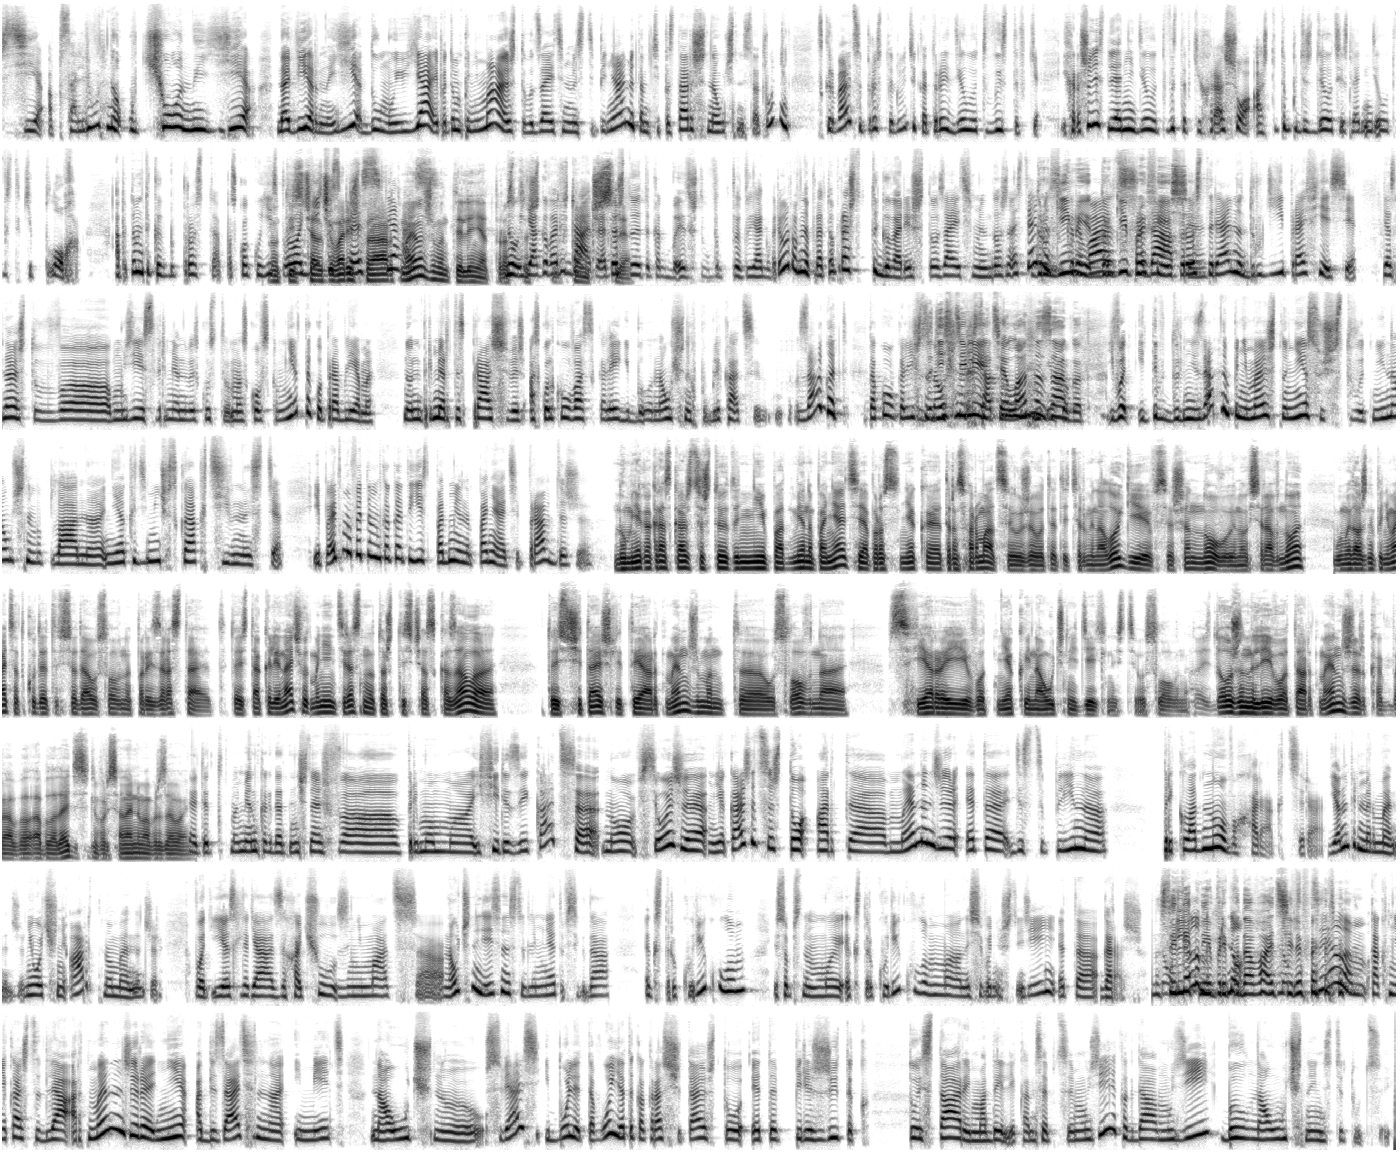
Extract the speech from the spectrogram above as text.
все абсолютно ученые, наверное, думаю я, и потом понимаю, что вот за этими степенями, там, типа старший научный сотрудник, скрываются просто люди, которые делают выставки. И хорошо, если они делают выставки хорошо, а что ты будешь делать, если они делают выставки плохо? А потом ты как бы просто, поскольку есть Но ты сейчас говоришь связь, про арт-менеджмент или нет? Просто ну, я говорю, да, про то, что это как бы, что, вот, я говорю ровно про то, про что ты говоришь, что за этими должностями Другими, скрываются, другие профессии. да, просто реально другие профессии. Я знаю, что в Музее современного искусства в Московском нет такой проблемы, но, например, ты спрашиваешь, а сколько у вас, коллеги, было научных публикаций за год? Такого количества За десятилетие, ладно, за год. И вот, и ты внезапно понимаешь, что не существует ни научного плана, ни академической активности. И поэтому в этом какая-то есть подмена понятий, правда же? Ну, мне как раз кажется, что это не подмена понятия, а просто некая трансформация уже вот этой терминологии в совершенно новую, но все равно мы должны понимать, откуда это все, да, условно произрастает. То есть так или иначе, вот мне интересно то, что ты сейчас сказала, то есть считаешь ли ты арт-менеджмент э, условно сферой вот некой научной деятельности, условно. То есть должен ли вот арт-менеджер как бы обладать действительно профессиональным образованием? Это тот момент, когда ты начинаешь в, а, прямом а, эфире заикаться, но все же мне кажется, что арт-менеджер — это дисциплина прикладного характера. Я, например, менеджер. Не очень арт, но менеджер. Вот если я захочу заниматься научной деятельностью, для меня это всегда экстракуррикулум. И, собственно, мой экстракуррикулум а, на сегодняшний день — это гараж. У нас элитные целом, преподаватели. Но, но в целом, как мне кажется, для арт-менеджера не обязательно иметь научную связь. И более того, я-то как раз считаю, что это пережиток той старой модели концепции музея, когда музей был научной институцией.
